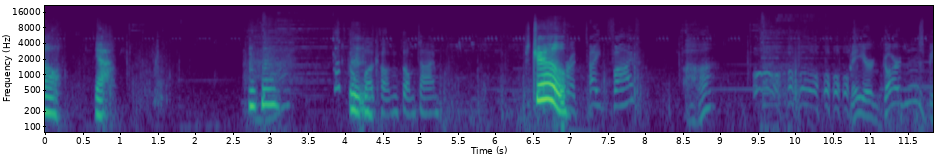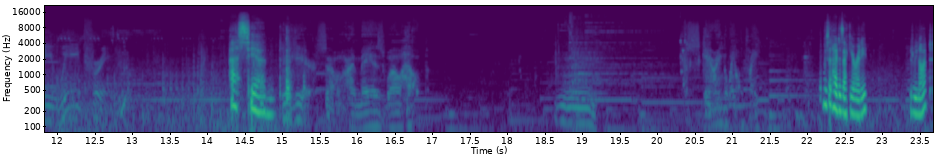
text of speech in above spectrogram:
Oh, yeah. Mm-hmm. let's go Mm. bug hunting sometime. True. For a tight five? Uh-huh. May your gardens be weed free. Asian. You're here, so I may as well help. We said hi to Zeki already. Did we not?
